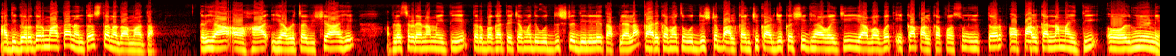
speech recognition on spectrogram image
आधी गरोदर माता नंतर स्तनदा माता. तर ह्या हा यावेळचा विषय आहे. आपल्या सगळ्यांना माहिती आहे. तर बघा त्याच्यामध्ये उद्दिष्ट दिलेले आहेत आपल्याला. कार्यक्रमाचं उद्दिष्ट बालकांची काळजी कशी घ्यावायची याबाबत एका पालकापासून इतर पालकांना माहिती मिळणे.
